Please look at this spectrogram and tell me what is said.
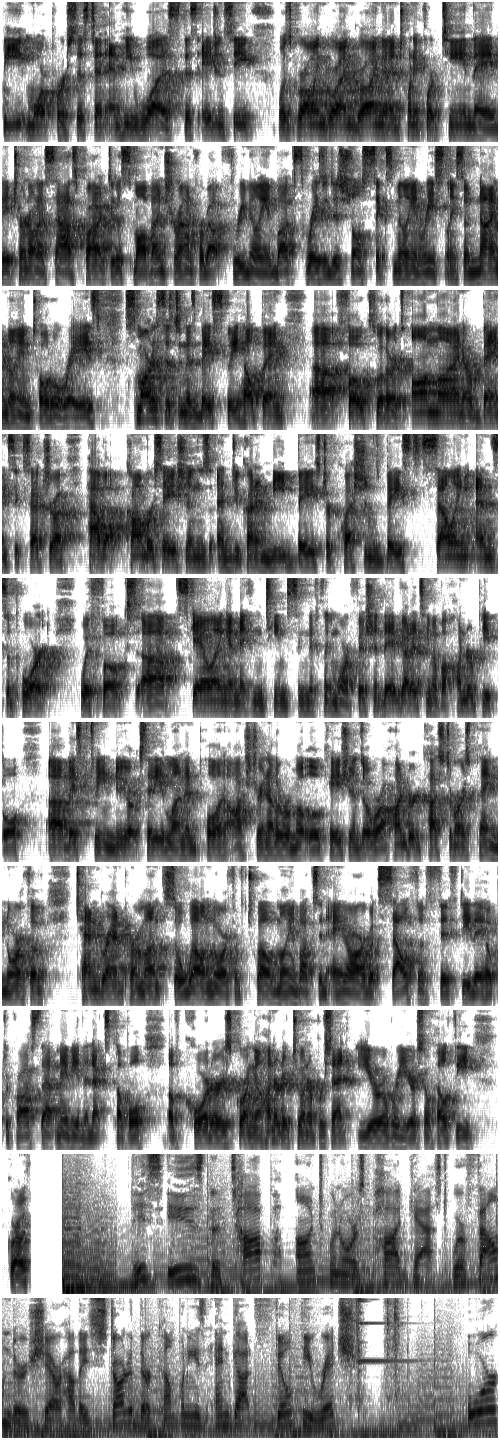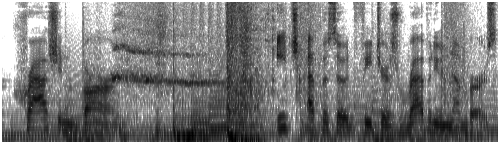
be more persistent. And he was. This agency was growing growing growing. Then in 2014 they they turned on a saas product did a small venture round for about 3 million bucks raised additional 6 million recently so 9 million total raised. Smart assistant is basically helping uh, folks whether it's online or banks etc have conversations and do kind of need based or questions based selling and support with folks. Uh, scaling and making teams significantly more efficient. They've got a team of 100 people uh, based between new york city london poland austria and other remote locations. Over 100 customers paying north of 10 grand per month, so well north of 12 million bucks in AR, but south of 50. They hope to cross that maybe in the next couple of quarters, growing 100 to 200% year over year. So healthy growth. This is the Top Entrepreneurs Podcast, where founders share how they started their companies and got filthy rich or crash and burn. Each episode features revenue numbers,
